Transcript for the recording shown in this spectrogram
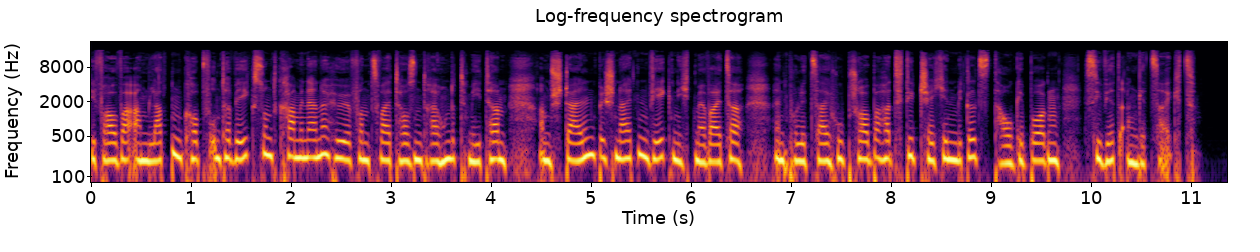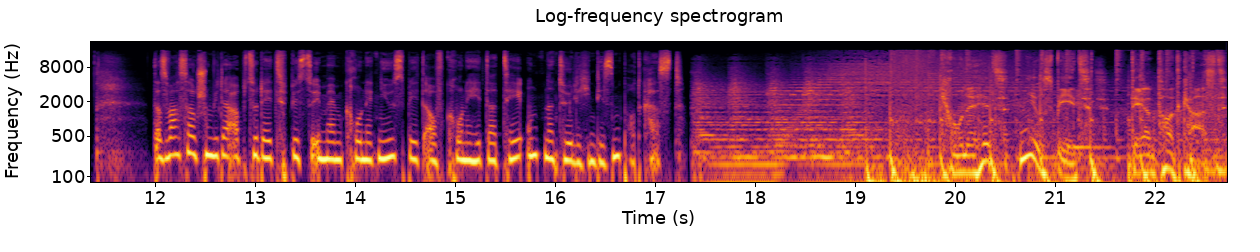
Die Frau war am Lattenkopf unterwegs und kam in einer Höhe von 2300 Metern am steilen, beschneiten Weg nicht mehr weiter. Ein Polizeihubschrauber hat die Tschechin mittels Tau geborgen. Sie wird angezeigt. Das war's auch schon wieder up to date. Bist du immer im Kronehit Newsbeat auf kronehit.at und natürlich in diesem Podcast. Krone Newsbeat, der Podcast.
